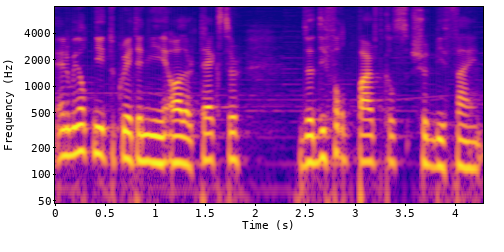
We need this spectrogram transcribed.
And we don't need to create any other texture, the default particles should be fine.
